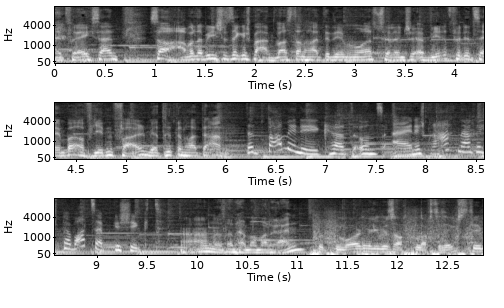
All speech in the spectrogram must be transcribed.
nicht frech sein. So, aber da bin ich schon sehr gespannt, was dann heute die Monatschallenge wird für Dezember. Auf jeden Fall. Wer tritt denn heute an? Der Dominik hat uns eine Sprachnachricht per WhatsApp geschickt. Ah, na, dann hören wir mal rein. Guten Morgen, liebes 886-Team.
